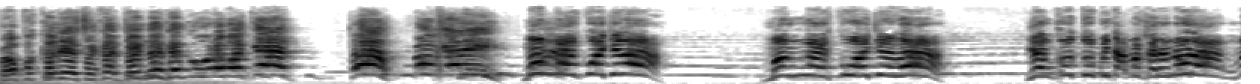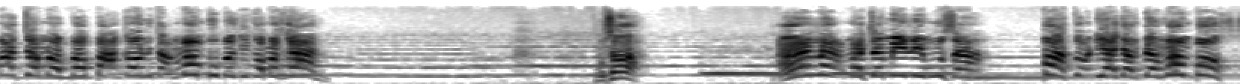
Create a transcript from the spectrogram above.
Berapa kali saya cakap jangan ganggu orang makan? Musa. Anak macam ini Musa. Patut diajar biar mampus.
